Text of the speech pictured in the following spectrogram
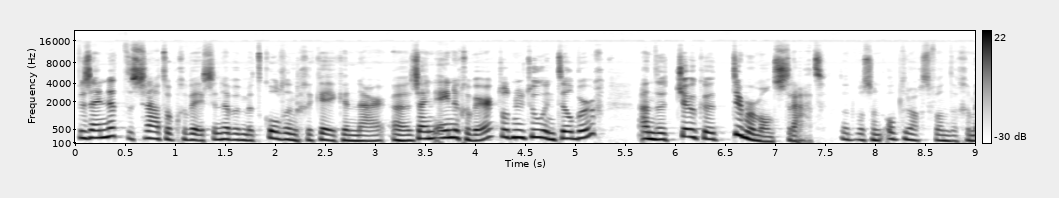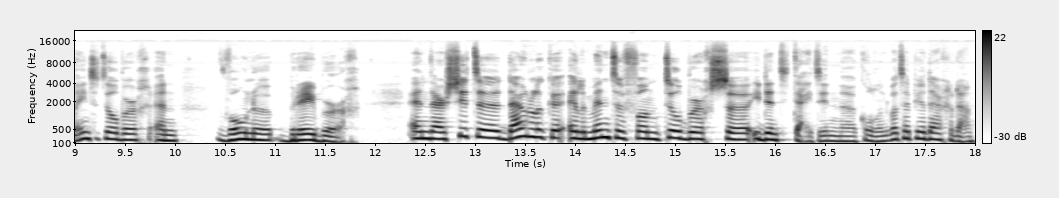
We zijn net de straat op geweest en hebben met Colin gekeken naar uh, zijn enige werk tot nu toe in Tilburg aan de Tjeuke Timmermansstraat. Dat was een opdracht van de gemeente Tilburg en Wonen Breburg. En daar zitten duidelijke elementen van Tilburgs uh, identiteit in, uh, Colin. Wat heb je daar gedaan?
